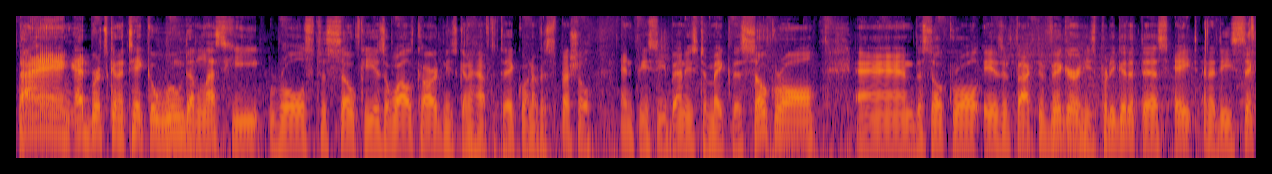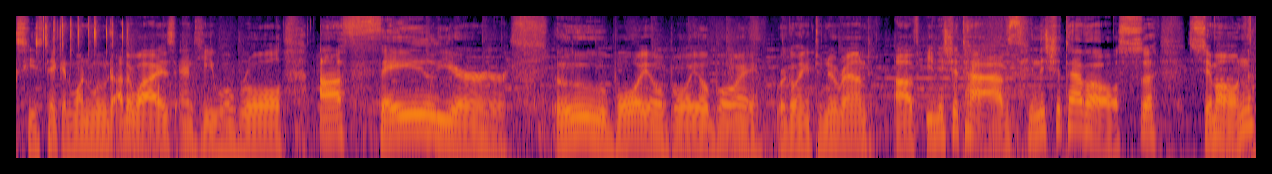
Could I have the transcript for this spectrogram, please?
Bang! Edbert's gonna take a wound unless he rolls to soak. He is a wild card and he's gonna have to take one of his special NPC bennies to make this soak roll. And the soak roll is in fact a vigor and he's pretty good at this. 8 and a d6. He's taken one wound otherwise and he will roll a failure. Ooh, boy, oh boy, oh boy. We're going into a new round of initiatives. Initiativos. Simon,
